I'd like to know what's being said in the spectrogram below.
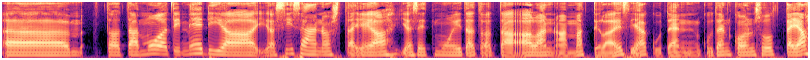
Ää, tota, muotimediaa ja sisäänostajia ja sitten muita tota, alan ammattilaisia, kuten, kuten konsultteja.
